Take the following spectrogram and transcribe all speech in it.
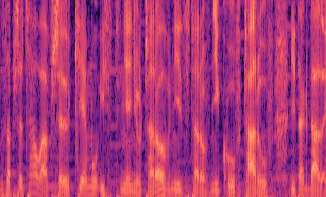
zaprzeczała wszelkiemu istnieniu czarownic, czarowników, czarów itd. Tak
